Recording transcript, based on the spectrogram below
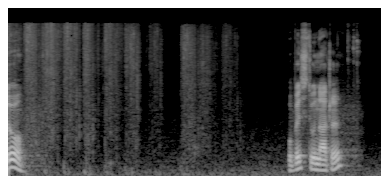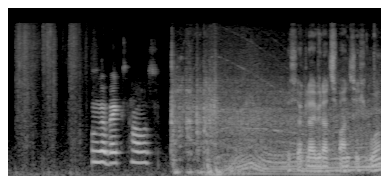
So. Wo bist du, Nattel? Im Gewächshaus. Ist ja gleich wieder 20 Uhr.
